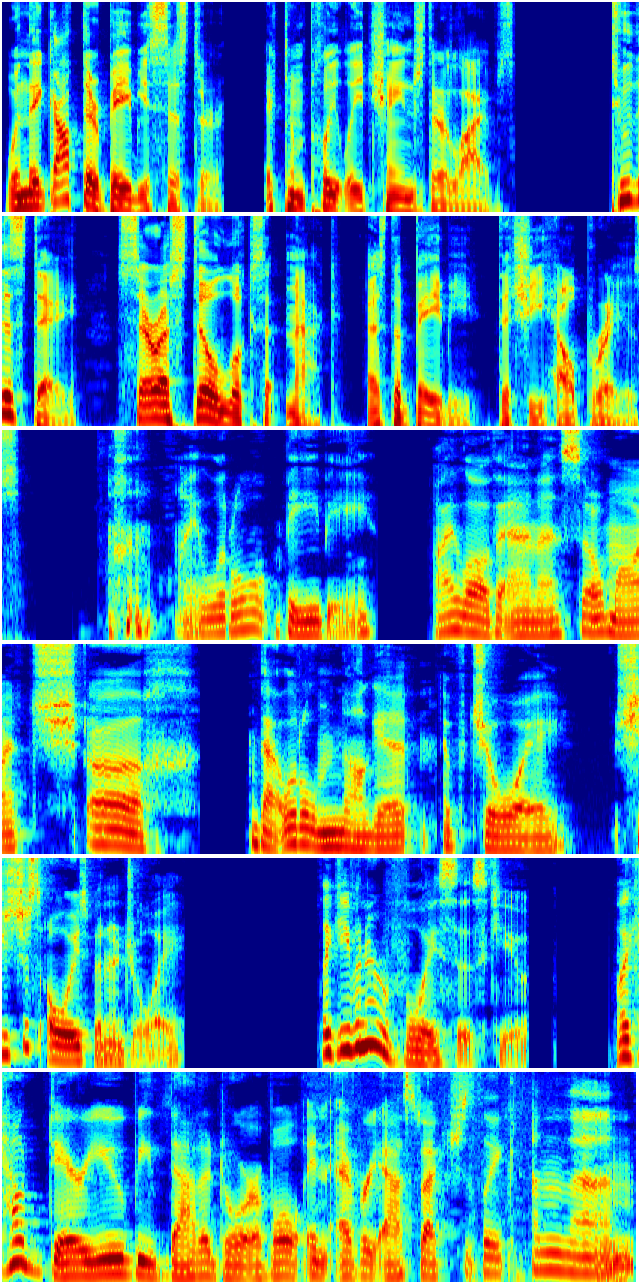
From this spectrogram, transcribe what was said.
when they got their baby sister, it completely changed their lives. To this day, Sarah still looks at Mac as the baby that she helped raise. my little baby. I love Anna so much. Ugh that little nugget of joy. She's just always been a joy. Like, even her voice is cute. Like, how dare you be that adorable in every aspect? She's like, and then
